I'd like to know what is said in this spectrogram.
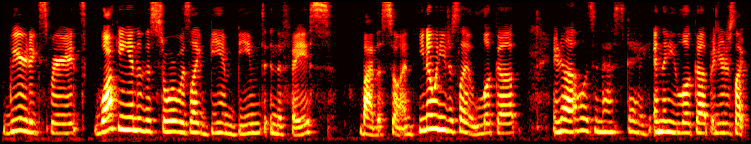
weird experience. Walking into the store was like being beamed in the face by the sun. You know when you just like look up and you're like, oh, it's a nice day. And then you look up and you're just like,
